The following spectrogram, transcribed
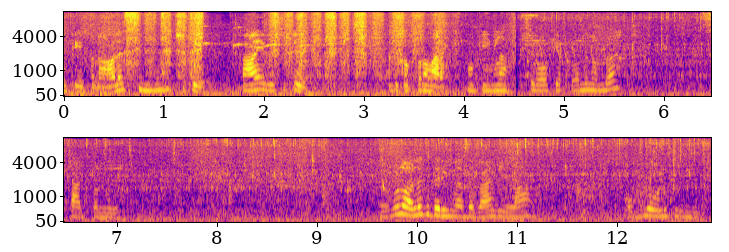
ஓகே இப்போ நான் அலசி முடிச்சுட்டு காய வச்சுட்டு அதுக்கப்புறம் வரேன். ஓகேங்களா சரி ஓகே இப்போ வந்து நம்ம ஸ்டார்ட் பண்ணுவோம். எவ்வளோ அழுக்கு தெரியுங்க அந்த பேக்லாம்? அவ்வளோ அழுக்கு இருந்துச்சு.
